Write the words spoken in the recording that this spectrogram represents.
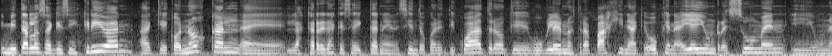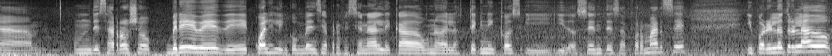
Invitarlos a que se inscriban, a que conozcan eh, las carreras que se dictan en el 144, que googleen nuestra página, que busquen. Ahí hay un resumen y un desarrollo breve de cuál es la incumbencia profesional de cada uno de los técnicos y docentes a formarse. Y por el otro lado,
